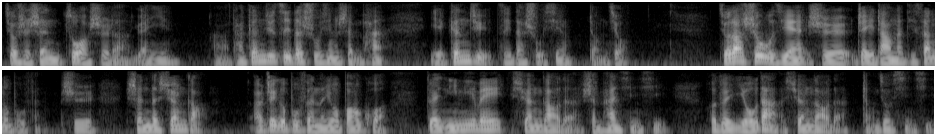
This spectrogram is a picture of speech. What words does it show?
就是神做事的原因啊，他根据自己的属性审判，也根据自己的属性拯救。九到十五节是这一章的第三个部分，是神的宣告。而这个部分呢，又包括对尼尼微宣告的审判信息和对犹大宣告的拯救信息。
